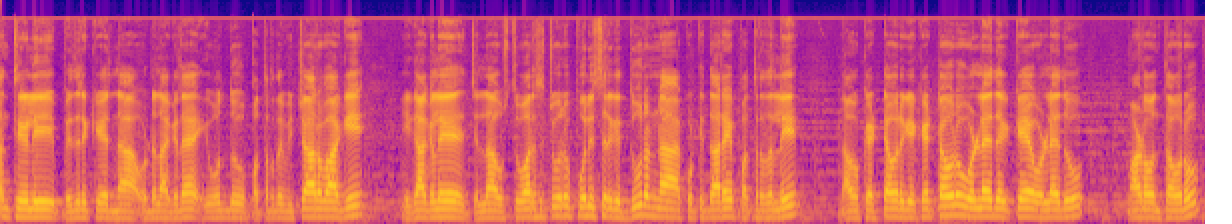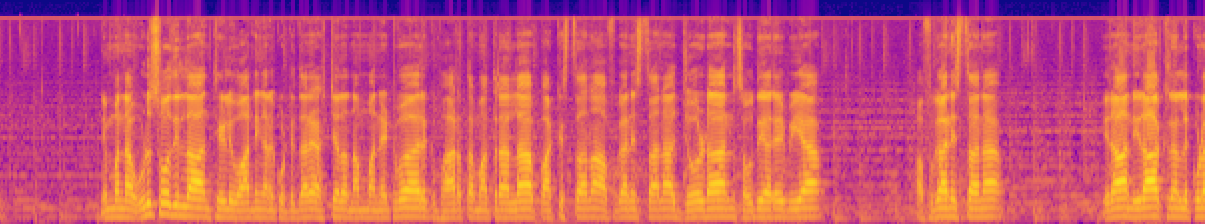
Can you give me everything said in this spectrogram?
ಅಂಥೇಳಿ ಬೆದರಿಕೆಯನ್ನು ಒಡ್ಡಲಾಗಿದೆ. ಈ ಒಂದು ಪತ್ರದ ವಿಚಾರವಾಗಿ ಈಗಾಗಲೇ ಜಿಲ್ಲಾ ಉಸ್ತುವಾರಿ ಸಚಿವರು ಪೊಲೀಸರಿಗೆ ದೂರನ್ನು ಕೊಟ್ಟಿದ್ದಾರೆ. ಪತ್ರದಲ್ಲಿ ನಾವು ಕೆಟ್ಟವರಿಗೆ ಕೆಟ್ಟವರು, ಒಳ್ಳೆಯದಕ್ಕೆ ಒಳ್ಳೆಯದು ಮಾಡುವಂಥವರು ನಿಮ್ಮನ್ನು ಉಳಿಸೋದಿಲ್ಲ ಅಂಥೇಳಿ ವಾರ್ನಿಂಗನ್ನು ಕೊಟ್ಟಿದ್ದಾರೆ. ಅಷ್ಟೇ ಅಲ್ಲ, ನಮ್ಮ ನೆಟ್ವರ್ಕ್ ಭಾರತ ಮಾತ್ರ ಅಲ್ಲ, Pakistan, Afghanistan, Jordan, Saudi Arabia, Afghanistan Iran, ಇರಾಕ್ನಲ್ಲಿ ಕೂಡ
